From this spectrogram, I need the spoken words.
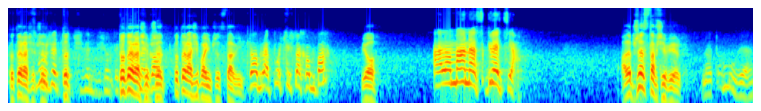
To teraz się, Służę przed, to, od 78. to, teraz się przed, to teraz się pani przedstawi. Dobra, puścisz na kompa? Jo. Alamanas, Grecja. Ale przestaw się pierw. No to mówię.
